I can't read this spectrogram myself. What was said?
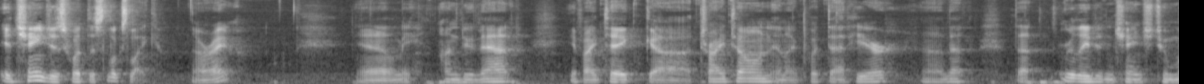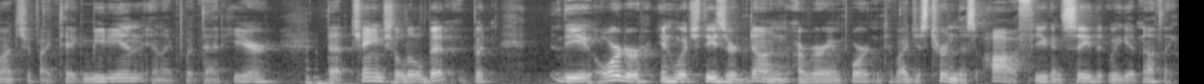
it changes what this looks like. All right. Yeah, let me undo that. If I take uh, tritone and I put that here, uh, that that really didn't change too much. If I take median and I put that here, that changed a little bit, but the order in which these are done are very important. If I just turn this off, you can see that we get nothing.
